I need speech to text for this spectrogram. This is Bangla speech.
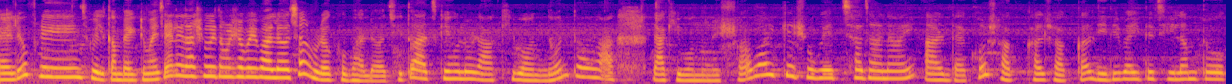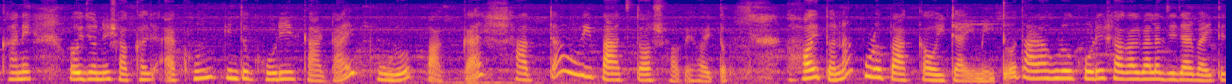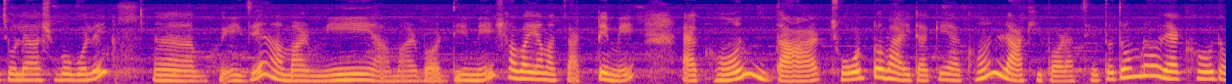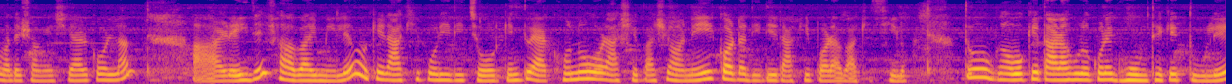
Hello friends welcome back to my channel আশা করি তোমরা সবাই ভালো আছো, আমরাও খুব ভালো আছি। তো আজকে হলো রাখি বন্ধন। তো রাখি বন্ধনের সবাইকে শুভেচ্ছা জানাই। আর দেখো, সকাল সকাল দিদি বাড়িতে ছিলাম তো ওখানে। ওই জন্য সকাল এখন কিন্তু ঘড়ির কাটায় পুরো পাক্কা সাতটা, ওই পাঁচ দশ হবে হয়তো। হয়তো না, পুরো পাক্কা ওই টাইমেই। তো তাড়াহুড়ো করে সকালবেলা যে যার বাড়িতে চলে আসব বলে এই যে আমার মেয়ে, আমার বড়দির মেয়ে সবাই আমার চারটে মেয়ে। এখন তার ছোট্ট ভাইটাকে এখন রাখি পড়াচ্ছে। তো তোমরাও দেখো, তোমাদের সঙ্গে শেয়ার করলাম। আর এই যে সবাই মিলে ওকে রাখি পরিয়ে দিচ্ছে। ওর কিন্তু এখনও ওর আশেপাশে অনেক কটা দিদির রাখি পরা বাকি ছিল। তো ওকে তাড়াহুড়ো করে ঘুম থেকে তুলে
